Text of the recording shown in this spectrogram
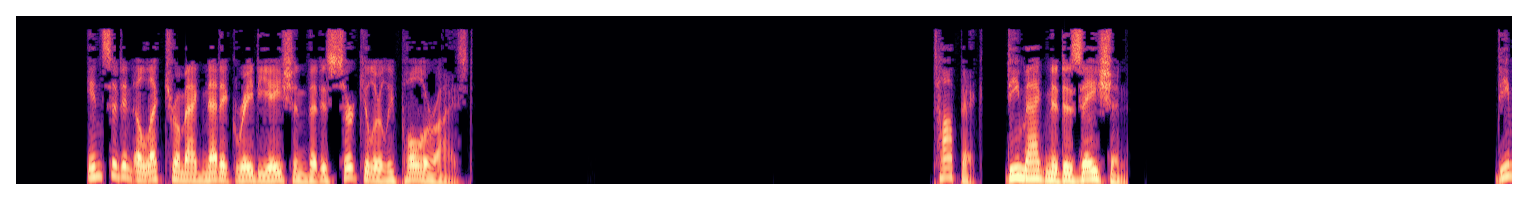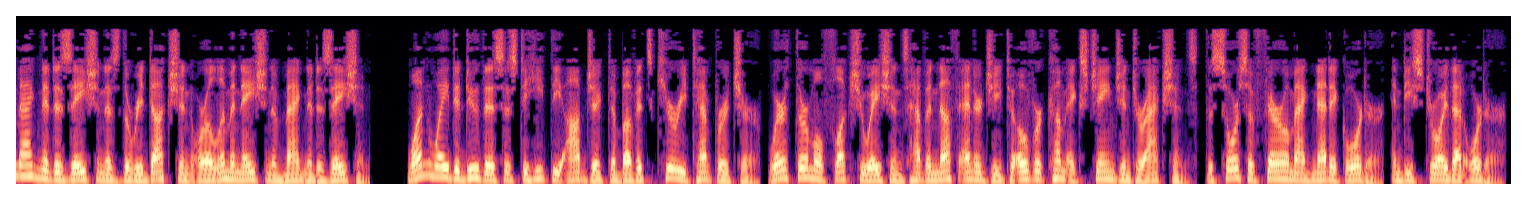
incident electromagnetic radiation that is circularly polarized. Topic: Demagnetization Demagnetization is the reduction or elimination of magnetization. One way to do this is to heat the object above its Curie temperature, where thermal fluctuations have enough energy to overcome exchange interactions, the source of ferromagnetic order, and destroy that order.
